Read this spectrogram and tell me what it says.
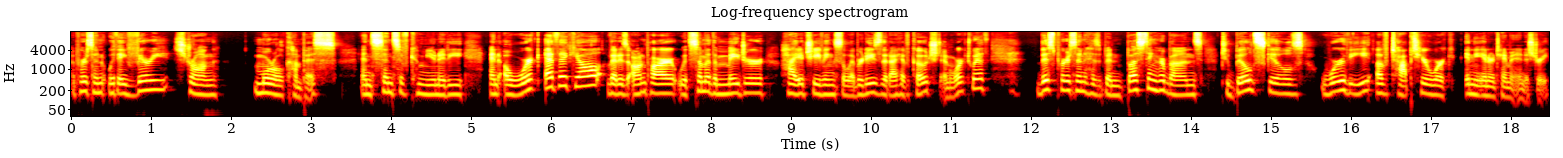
a person with a very strong moral compass and sense of community and a work ethic, y'all, that is on par with some of the major high achieving celebrities that I have coached and worked with. This person has been busting her buns to build skills worthy of top tier work in the entertainment industry.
